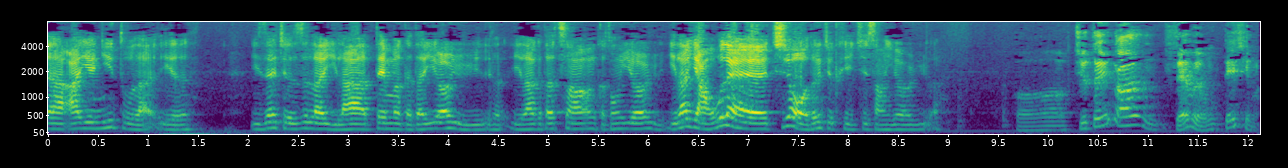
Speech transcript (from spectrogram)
呃也一年多了，有现在就是辣伊拉丹麦搿搭幼儿园，伊拉搿搭上搿种幼儿园，伊拉养下来几个号头就可以去上幼儿园了。哦，就等于讲侪勿用担心了，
